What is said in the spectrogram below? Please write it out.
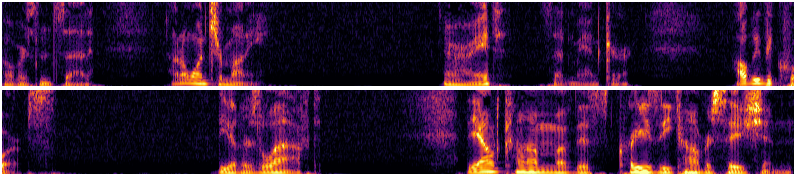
Halberson said. I don't want your money. All right, said Manker. I'll be the corpse. The others laughed. The outcome of this crazy conversation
